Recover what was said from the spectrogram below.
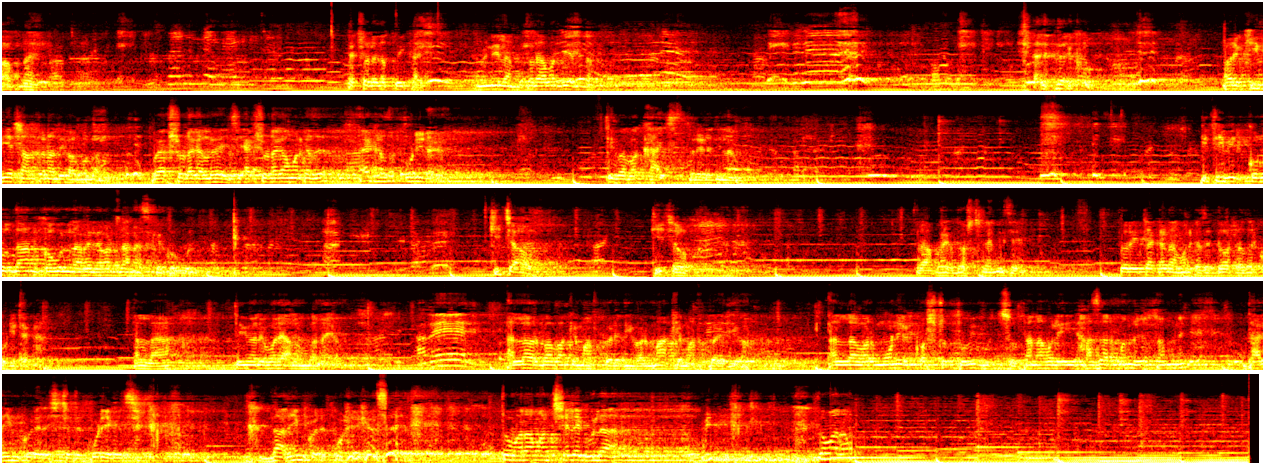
বাপ নাই? একশো টাকা তুই খাই। আমি নিলাম আবার দিয়ে দিলাম। দেখো, আরে কি দিয়ে সান্ত্বনা দেবা বলো? ও একশো টাকা লয়েছে একশো টাকা আমার কাছে, এক হাজার কোটি টাকা। তুই বাবা খাইস, তোর এটা দিলাম। পৃথিবীর কোন দান কবুল না হলে ওর দান আজকে কবুল। কি চাও? কি চাও? তোর আপনার দশ টাকা দিছে। তোর এই টাকাটা আমার কাছে দশ হাজার কোটি টাকা। আল্লাহ তুমি ওরে পরে আলম বানায়। আল্লাহ ওর বাবাকে মাফ করে দিও ওর মাকে মাফ করে দিও। আল্লাহ ওর মনের কষ্ট তুমি বুঝছ তা না হলে এই হাজার মানুষের সামনে দারিম করে স্টেজে পড়ে গেছে। দারিম করে পড়ে গেছে। তোমার আমার ছেলেগুলা তোমার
